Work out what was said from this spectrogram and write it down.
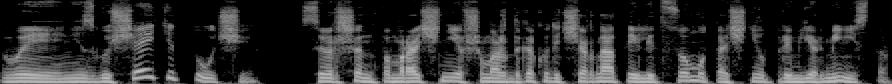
Вы не сгущаете тучи? Совершенно помрачневшим аж до какой-то черноты лицом уточнил премьер-министр.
